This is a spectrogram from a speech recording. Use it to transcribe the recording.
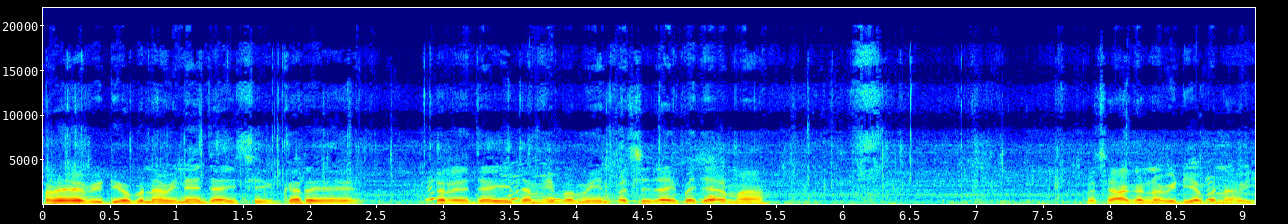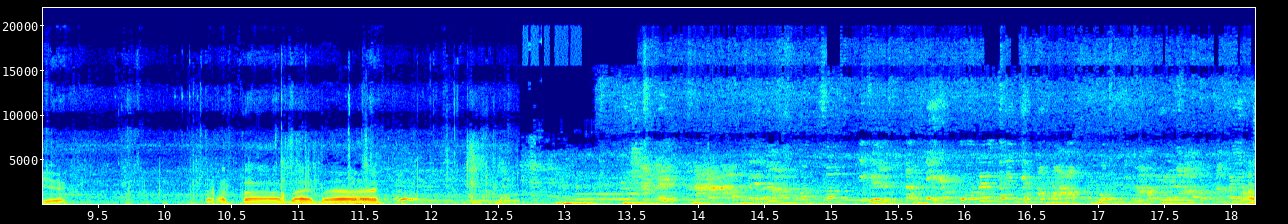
હવે વીડિયો બનાવીને જાય છે ઘરે. ઘરે જઈ જમી બમીને પછી જાય બજારમાં. પછી આગળનો વીડિયો બનાવીએ. ટાટા, બાય બાય.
